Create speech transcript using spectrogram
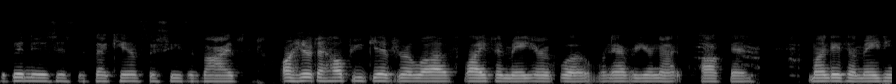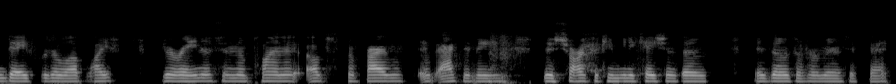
The good news is, is that Cancer season vibes are here to help you give your love, life, and major glow whenever you're not clocked in. Monday's an amazing day for your love life. Uranus and the planet of surprises is activating the charts of communication zones and zones of romantic sex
